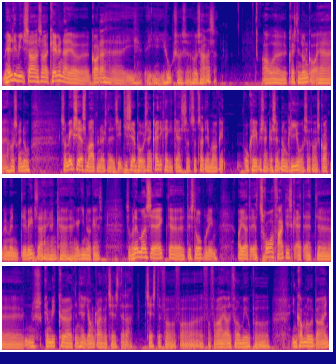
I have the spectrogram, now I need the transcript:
Men heldigvis, så, så Kevin er jo godt af, øh, i, i, i hus hos, hos Haas, og øh, Christian Lundgaard er, er hos Renault som ikke ser så meget på nationalitet. De ser på, at hvis han rigtig kan give gas, så, så tager de ham nok ind. Okay, hvis han kan sende nogle Clio'er, så er det også godt, men, men det vigtigste er, at han, han, kan, han kan give noget gas. Så på den måde ser jeg ikke øh, det store problem. Og jeg, jeg tror faktisk, at, at øh, nu kan vi ikke køre den her Young Driver-test, eller teste for, for, for Ferrari og Alfa Romeo på en kommende uge.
